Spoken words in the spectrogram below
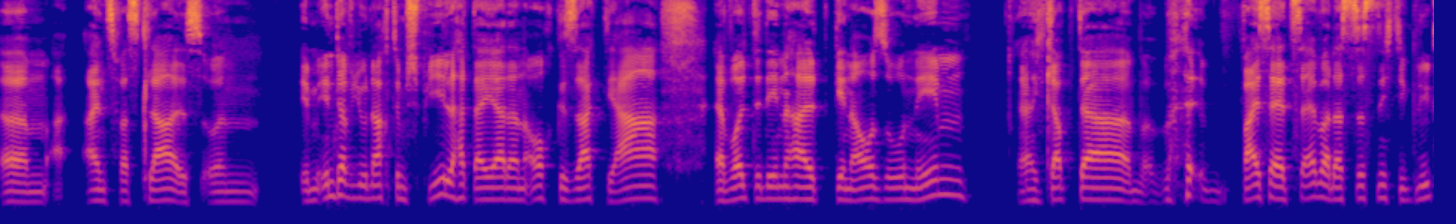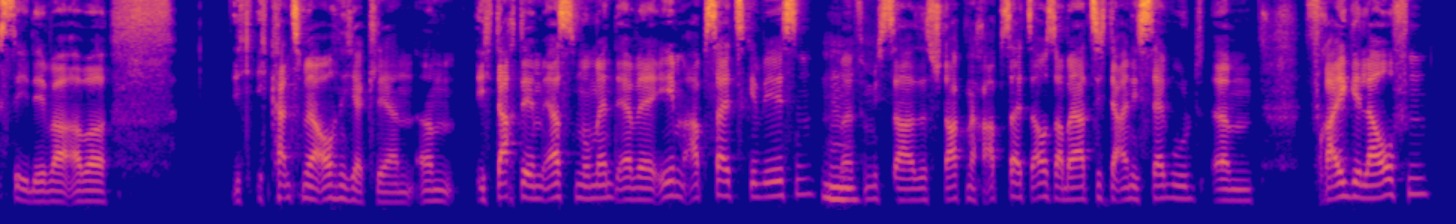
ähm, eins, was klar ist. Und im Interview nach dem Spiel hat er ja dann auch gesagt, ja, er wollte den halt genauso nehmen. Ja, ich glaube, da weiß er jetzt selber, dass das nicht die klügste Idee war, aber ich, ich kann es mir auch nicht erklären. Ähm, ich dachte im ersten Moment, er wäre eben abseits gewesen, mhm. weil für mich sah das stark nach abseits aus, aber er hat sich da eigentlich sehr gut ähm, frei gelaufen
